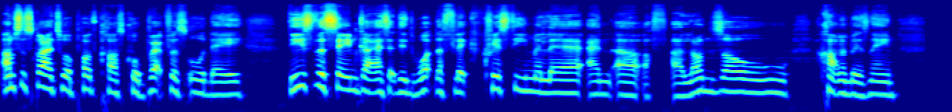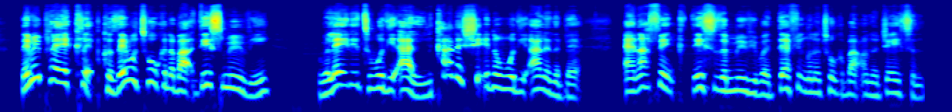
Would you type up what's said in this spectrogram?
I'm subscribed to a podcast called Breakfast All Day. These are the same guys that did What the Flick, Christy Lemire and uh, Alonso. I can't remember his name. Let me play a clip because they were talking about this movie related to Woody Allen, kind of shitting on Woody Allen a bit. And I think this is a movie we're definitely going to talk about on Adjacent.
